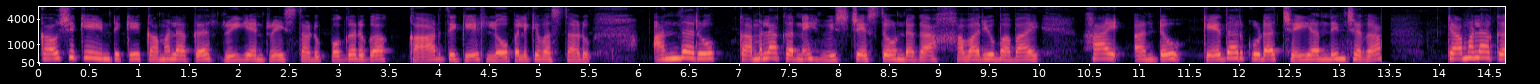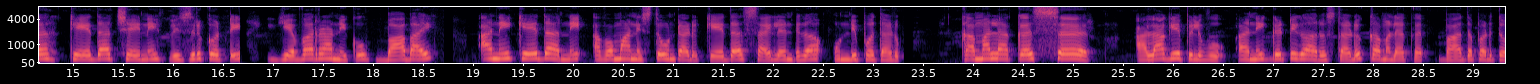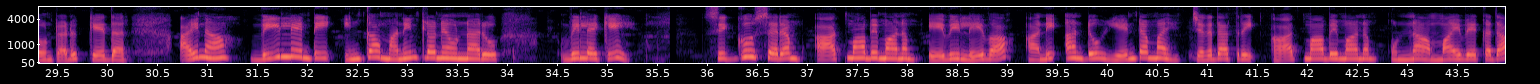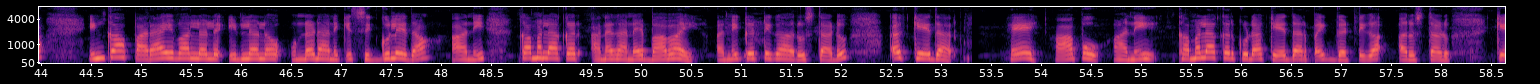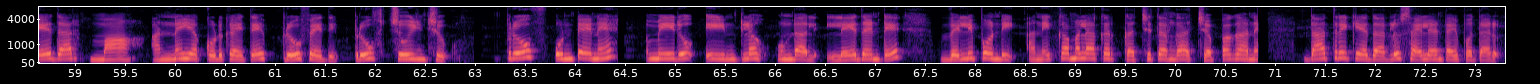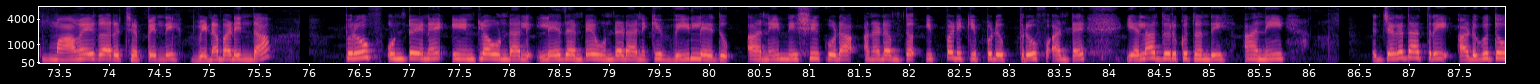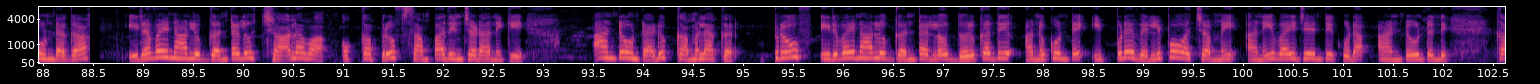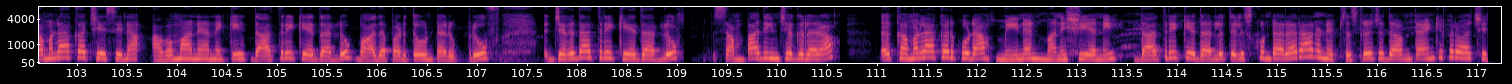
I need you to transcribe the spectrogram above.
కౌశికి ఇంటికి Kamalakar re entry ఇస్తాడు. పొగరుగా కార్ దిగి లోపలికి వస్తాడు. అందరూ కమలాకర్ని విష్ చేస్తూ ఉండగా హవర్ యూ బాబాయ్ హాయ్ అంటూ కేదార్ కూడా చెయ్యి అందించగా కమలాకర్ కేదార్ చేయిని విసురుకొట్టి ఎవర్రా నీకు బాబాయ్? అని కేదార్ని అవమానిస్తూ ఉంటాడు. కేదార్ సైలెంట్గా ఉండిపోతాడు. కమలాకర్ సార్ అలాగే పిలువు అని గట్టిగా అరుస్తాడు కమలాకర్. బాధపడుతూ ఉంటాడు కేదార్. అయినా వీళ్ళేంటి? ఇంకా మన ఇంట్లోనే ఉన్నారు. వీళ్ళకి సిగ్గు శరం ఆత్మాభిమానం ఏవీ లేవా? అని అంటూ ఏంటమ్మాయి? జగదాత్రి ఆత్మాభిమానం ఉన్న అమ్మాయివే కదా? ఇంకా పరాయి వాళ్ళ ఇళ్ళలో ఉండడానికి సిగ్గులేదా అని కమలాకర్ అనగానే బాబాయ్ అని గట్టిగా అరుస్తాడు కేదార్. హే ఆపు అని కమలాకర్ కూడా కేదార్పై గట్టిగా అరుస్తాడు. కేదార్ మా అన్నయ్య కొడుకైతే ప్రూఫ్ ఏది? ప్రూఫ్ చూయించు. ప్రూఫ్ ఉంటేనే మీరు ఈ ఇంట్లో ఉండాలి. లేదంటే వెళ్ళిపోండి అని కమలాకర్ ఖచ్చితంగా చెప్పగానే దాత్రి కేదార్లు సైలెంట్ అయిపోతారు. మామయ్య గారు చెప్పింది వినబడిందా? ప్రూఫ్ ఉంటేనే ఈ ఇంట్లో ఉండాలి లేదంటే ఉండడానికి వీల్లేదు అని నిషి కూడా అనడంతో ఇప్పటికిప్పుడు ప్రూఫ్ అంటే ఎలా దొరుకుతుంది అని జగదాత్రి అడుగుతూ ఉండగా ఇరవై నాలుగు గంటలు చాలావా ఒక్క ప్రూఫ్ సంపాదించడానికి? అంటూ ఉంటాడు కమలాకర్. ప్రూఫ్ ఇరవై నాలుగు గంటల్లో దొరకదు అనుకుంటే ఇప్పుడే వెళ్ళిపోవచ్చమ్మి అని వైజయంతి కూడా అంటూ ఉంటుంది. కమలాక చేసిన అవమానానికి దాత్రి కేదార్లు బాధపడుతూ ఉంటారు. ప్రూఫ్ జగదాత్రి కేదార్లు సంపాదించగలరా? కమలాకర్ కూడా మీనన్ మనిషి అని దాత్రి కేదార్లు తెలుసుకుంటారా? రాను నెప్సెస్లో చూద్దాం. Thank you for watching.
